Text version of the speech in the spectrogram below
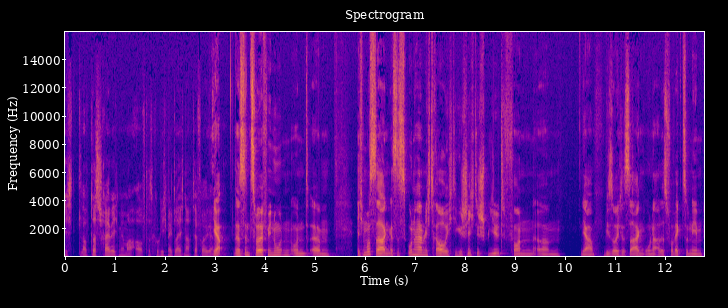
Ich glaube, das schreibe ich mir mal auf. Das gucke ich mir gleich nach der Folge an. Ja, das sind zwölf Minuten und ähm, ich muss sagen, es ist unheimlich traurig. Die Geschichte spielt von, ähm, ja, wie soll ich das sagen, ohne alles vorwegzunehmen.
